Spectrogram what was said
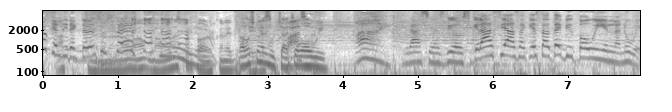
lo que el director es usted. no, vámonos, por favor, con el Vamos ¿qué con el muchacho pasa? Bowie. Ay, gracias Dios. Gracias. Aquí está David Bowie en la nube.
